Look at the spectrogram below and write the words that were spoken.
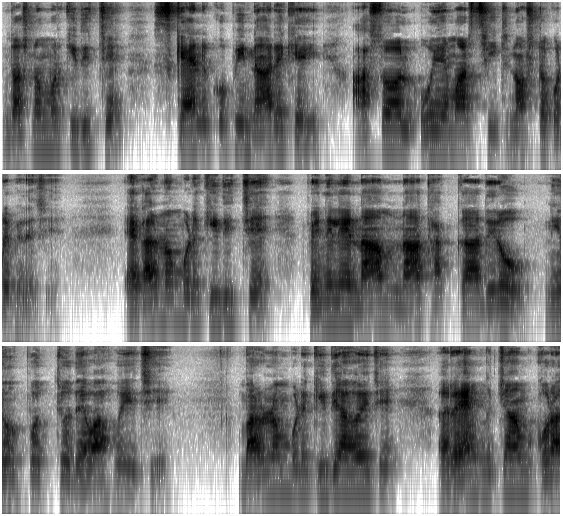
দশ নম্বর কি দিচ্ছে? স্ক্যান কপি না রেখেই আসল ওএমআর সিট নষ্ট করে ফেলেছে। এগারো নম্বরে কি দিচ্ছে? প্যানেলে নাম না থাকাদেরও নিয়োগপত্র দেওয়া হয়েছে। বারো নম্বরে কি দেওয়া হয়েছে? র্যাঙ্ক জাম্প করা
